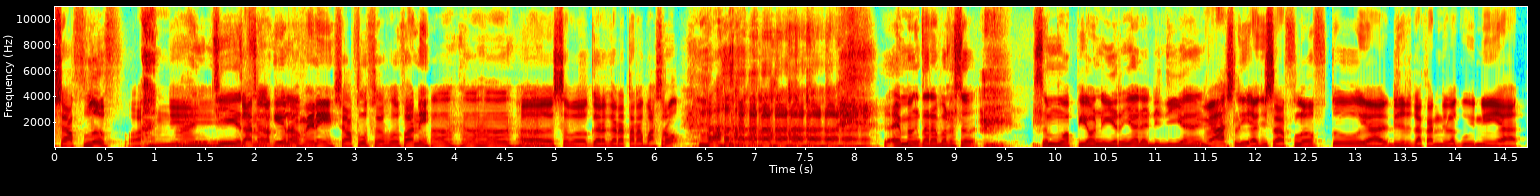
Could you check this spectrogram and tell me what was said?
self love. Anjir. Anjir, kan lagi self-love. rame nih self love self love nih. Eh, gara-gara Tara Basro. Emang Tara Barso semua pionirnya ada di dia. Ya, asli ini self love tuh ya diceritakan di lagu ini ya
